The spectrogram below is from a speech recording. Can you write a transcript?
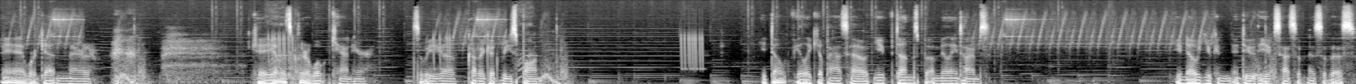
yeah, we're getting there. okay, yeah, let's clear what we can here. So we uh, got a good respawn. You don't feel like you'll pass out. You've done this a million times. You know you can do the excessiveness of this.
